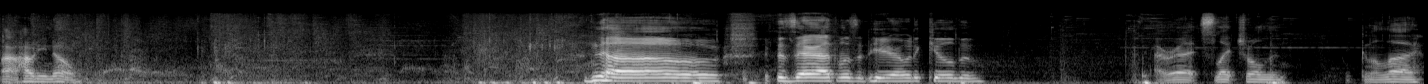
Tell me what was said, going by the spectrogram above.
Wow, how do you know? No! If the Xerath wasn't here, I would have killed him. Alright, slight trolling. Not gonna lie.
